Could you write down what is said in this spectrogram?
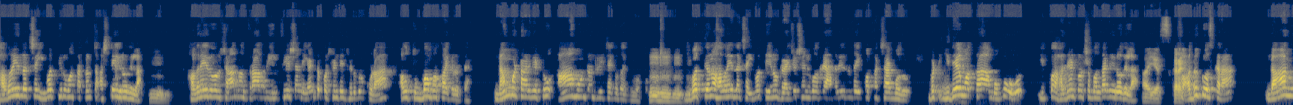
ಹದಿನೈದು ಲಕ್ಷ ಇವತ್ತಿರುವಂತ ಖರ್ಚು ಅಷ್ಟೇ ಇರೋದಿಲ್ಲ. ಹದಿನೈದು ವರ್ಷ ಆದ ನಂತರ ಅದ್ರ ಇನ್ಫ್ಲೇಷನ್ ಎಂಟು ಪರ್ಸೆಂಟೇಜ್ ಹಿಡಿದ್ರು ಕೂಡ ಅದು ತುಂಬಾ ಮೊತ್ತ ಆಗಿರುತ್ತೆ ನಮ್ಮ ಟಾರ್ಗೆಟ್ ಆ ಅಮೌಂಟ್ ಅನ್ನು ರೀಚ್ ಆಗೋದಾಗಿರ್ಬೇಕು ಇವತ್ತೇನೋ ಹದಿನೈದು ಲಕ್ಷ ಇವತ್ತೇನೋ ಗ್ರಾಜುಯೇಷನ್ ಹೋದ್ರೆ ಹದಿನೈದರಿಂದ ಇಪ್ಪತ್ತು ಲಕ್ಷ ಆಗ್ಬೋದು. ಬಟ್ ಇದೇ ಮೊತ್ತ ಆ ಮಗು ಇಪ್ಪ ಹದಿನೆಂಟು ವರ್ಷ ಬಂದಾಗ ಇರೋದಿಲ್ಲ. ಅದಕ್ಕೋಸ್ಕರ ನಾನು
